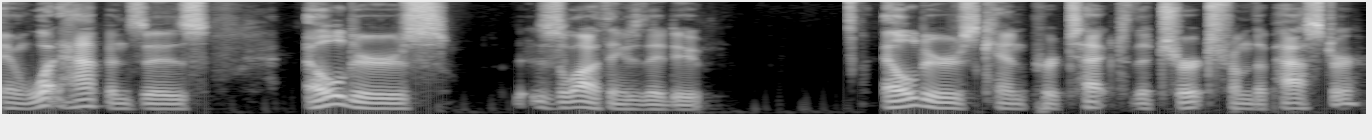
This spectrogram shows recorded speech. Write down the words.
and what happens is elders. There's a lot of things they do. Elders can protect the church from the pastor.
